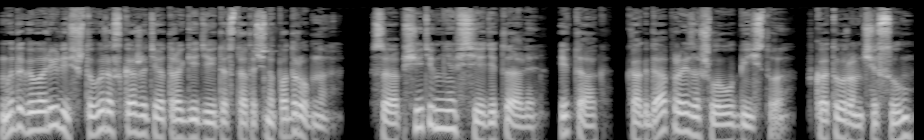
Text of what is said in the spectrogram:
Мы договорились, что вы расскажете о трагедии достаточно подробно. Сообщите мне все детали. Итак, когда произошло убийство? В котором часу?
